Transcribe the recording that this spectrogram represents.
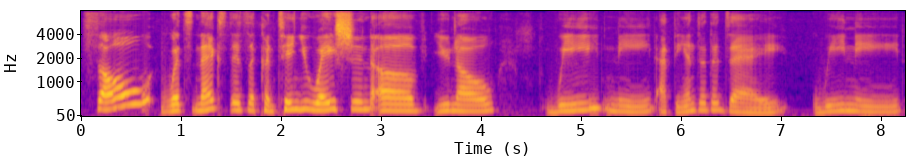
So, what's next is a continuation of, you know, we need, at the end of the day, we need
